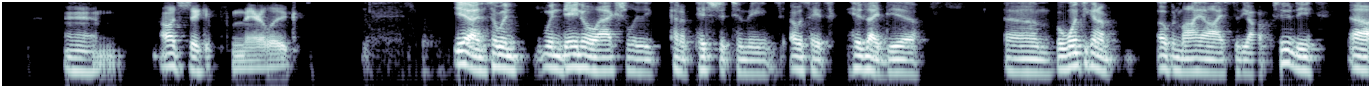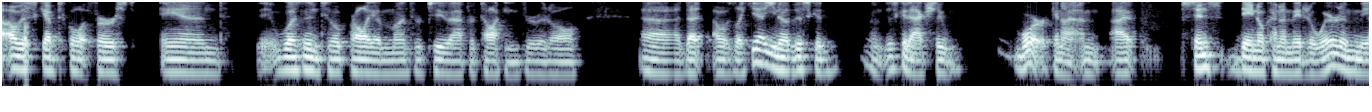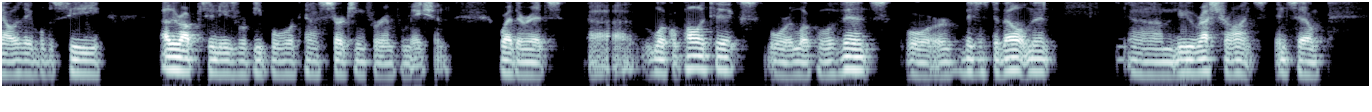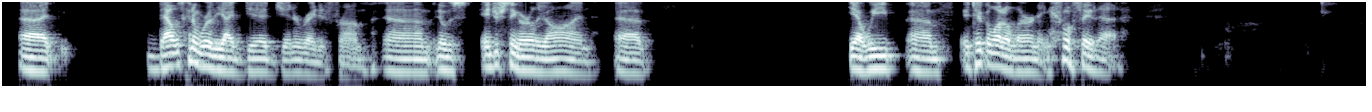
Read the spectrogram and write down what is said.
And I'll let you take it from there, Luke. Yeah, and so when when Daniel actually kind of pitched it to me, I would say it's his idea. Um, but once he kind of opened my eyes to the opportunity, uh, I was skeptical at first, and it wasn't until probably a month or two after talking through it all uh, that I was like, yeah, you know, this could this could actually work. And I, I'm I since Daniel kind of made it aware to me, I was able to see other opportunities where people were kind of searching for information, whether it's uh, local politics or local events or business development, um, new restaurants, and so uh, that was kind of where the idea generated from. Um, it was interesting early on. Uh, yeah, we um, it took a lot of learning. we'll say that.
